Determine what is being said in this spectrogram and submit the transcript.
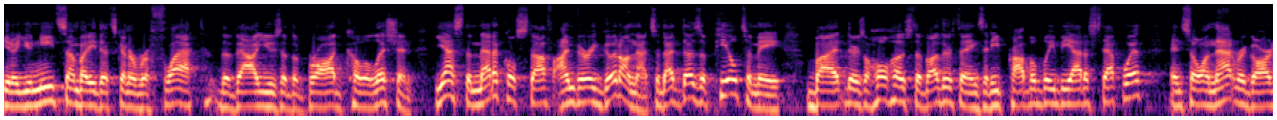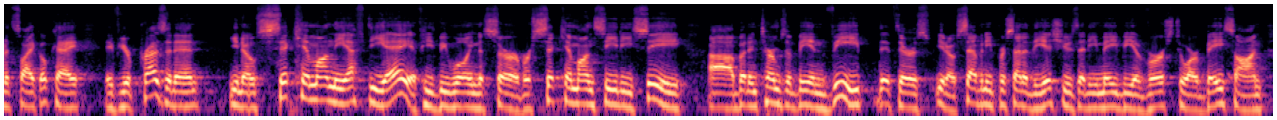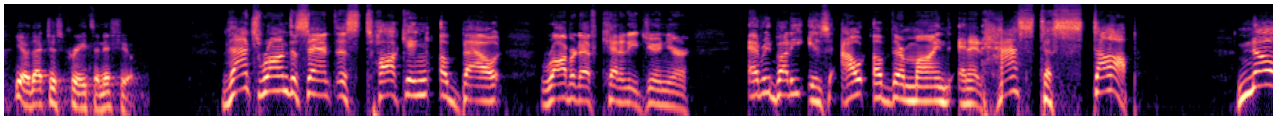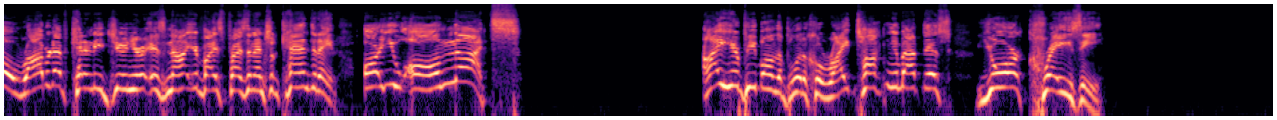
you know, you need somebody that's going to reflect the values of the broad coalition. Yes, the medical stuff, I'm very good on that. So that does appeal to me, but there's a whole host of other things that he'd probably be out of step with. And so on that regard, it's like, okay, if you're president, you know, sic him on the FDA if he'd be willing to serve, or sic him on CDC. Uh, but in terms of being Veep, if there's you know 70% of the issues that he may be averse to our base on, you know, that just creates an issue. That's Ron DeSantis talking about Robert F. Kennedy Jr. Everybody is out of their mind and it has to stop. No, Robert F. Kennedy Jr. is not your vice presidential candidate. Are you all nuts? I hear people on the political right talking about this. You're crazy.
